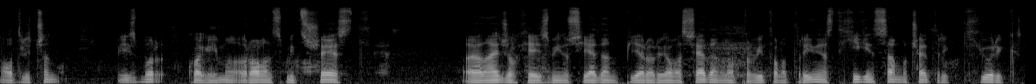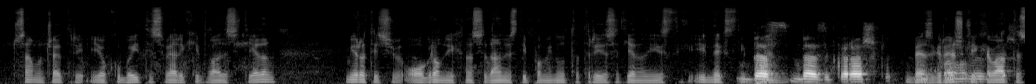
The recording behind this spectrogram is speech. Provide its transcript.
odličan izbor kojega ima Roland Smith 6, uh, Nigel Hayes minus 1, Piero Riola 7, Laprovitola 13, Higgins samo 4, Kjurik samo 4 i Okubaitis velikih 21, Mirotić ogromnih na 17,5 minuta, 31 indeksnih bez, bez greške. Bez greške, Helates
